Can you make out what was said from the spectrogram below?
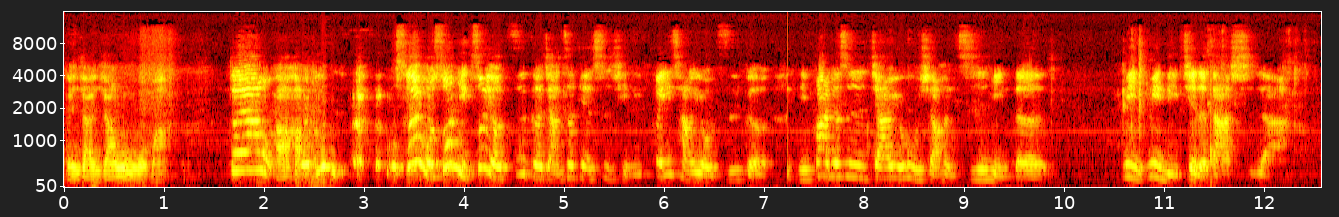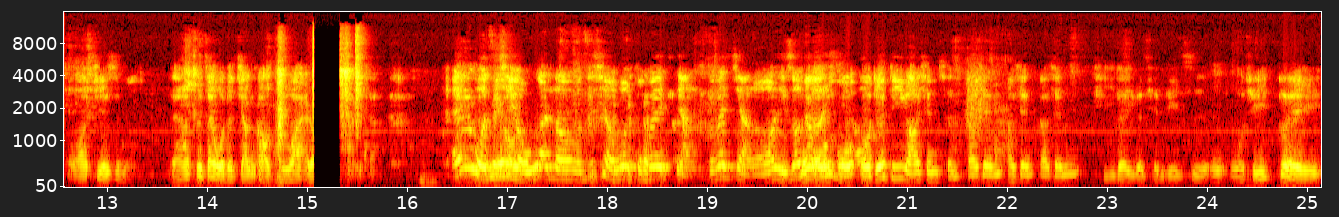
等一下，你现在问我吗？对啊，好好。所以我说你最有资格讲这件事情，你非常有资格。你爸就是家喻户晓、很知名的命命理界的大师啊。我要接什么？等下就在我的讲稿之外，让我查一下。哎，我之前有问哦，我之前有问可不可以讲，可不可以讲哦？你说可以。我我我觉得第一个要先成，要先要先要先提的一个前提是我我其实对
